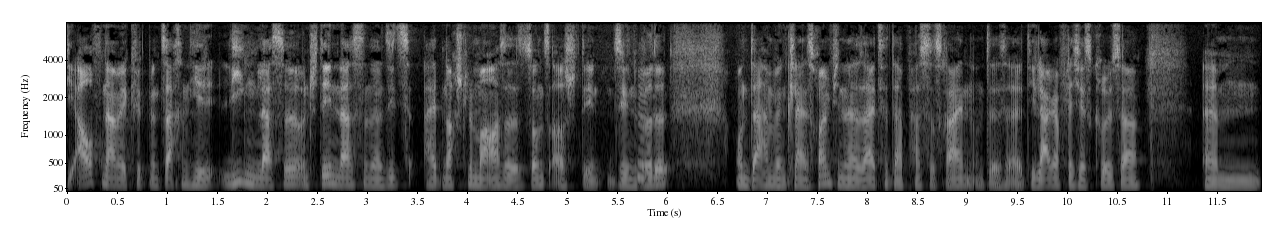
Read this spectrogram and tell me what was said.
die Aufnahmeequipment-Sachen hier liegen lasse und stehen lasse, dann sieht's halt noch schlimmer aus, als es sonst aussehen sehen würde. Und da haben wir ein kleines Räumchen an der Seite, da passt es rein und das, äh, die Lagerfläche ist größer. Ähm,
